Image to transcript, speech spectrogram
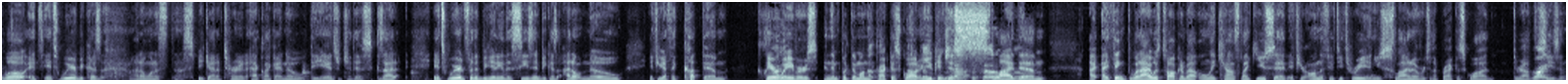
well, it's it's weird because I don't want to uh, speak out of turn and act like I know the answer to this because I it's weird for the beginning of the season because I don't know if you have to cut them, clear right. waivers, and then put them on the practice squad, or you can you just slide them. them. I, I think what I was talking about only counts, like you said, if you're on the 53 and you slide over to the practice squad throughout right. the season.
